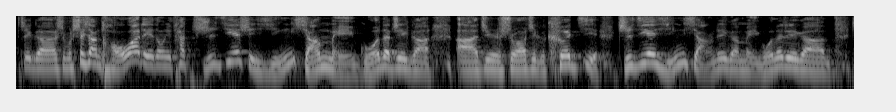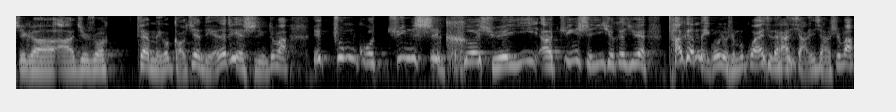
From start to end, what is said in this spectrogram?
这个什么摄像头啊这些东西，它直接是影响美国的这个啊，就是说这个科技，直接影响这个美国的这个这个啊，就是说。在美国搞间谍的这些事情，对吧？因为中国军事科学医啊，军事医学科学院，它跟美国有什么关系？大家想一想，是吧？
